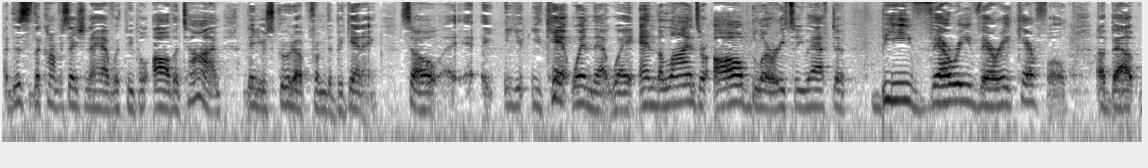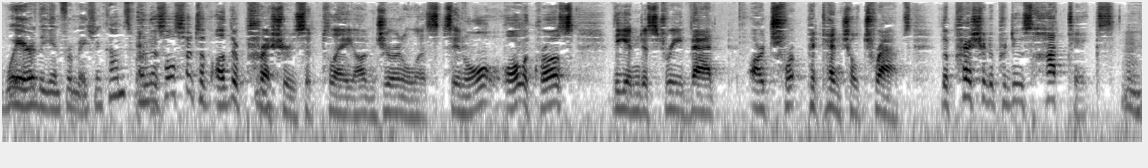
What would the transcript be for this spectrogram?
this is the conversation I have with people all the time, then you're screwed up from the beginning. So uh, you, you can't win that way. And the lines are all blurry, so you have to be be very, very careful about where the information comes from. And there's all sorts of other pressures at play on journalists in all, all across the industry that are tra- potential traps. The pressure to produce hot takes mm.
